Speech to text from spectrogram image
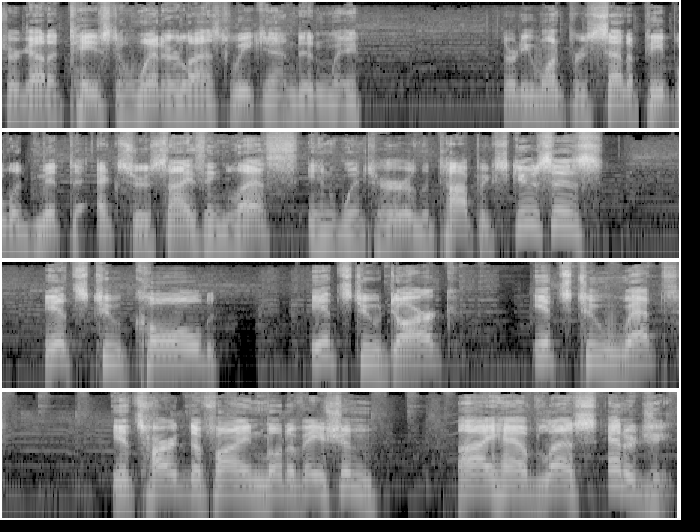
sure got a taste of winter last weekend, didn't we? 31% of people admit to exercising less in winter, and the top excuses it's too cold, it's too dark, it's too wet, it's hard to find motivation, I have less energy.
